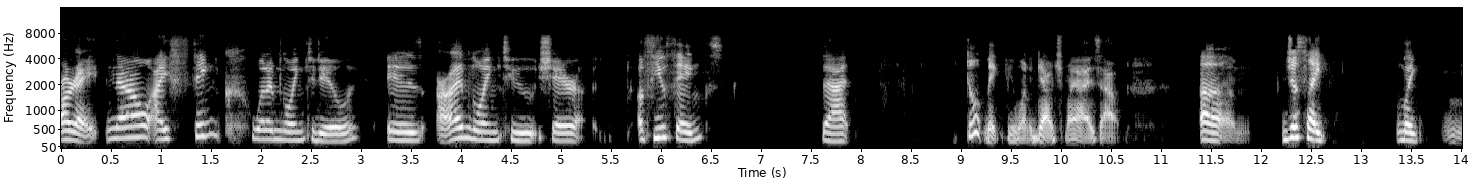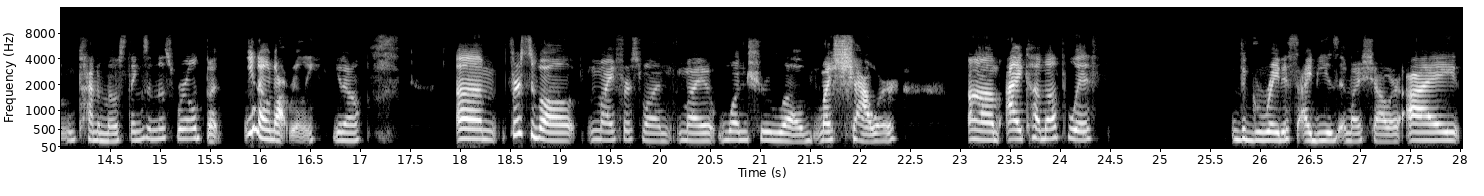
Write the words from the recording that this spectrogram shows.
All right, now I think what I'm going to do is I'm going to share a few things that don't make me want to gouge my eyes out. Um, just like like kind of most things in this world, but you know, not really, you know. Um, first of all, my first one, my one true love, my shower. Um, I come up with the greatest ideas in my shower. I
